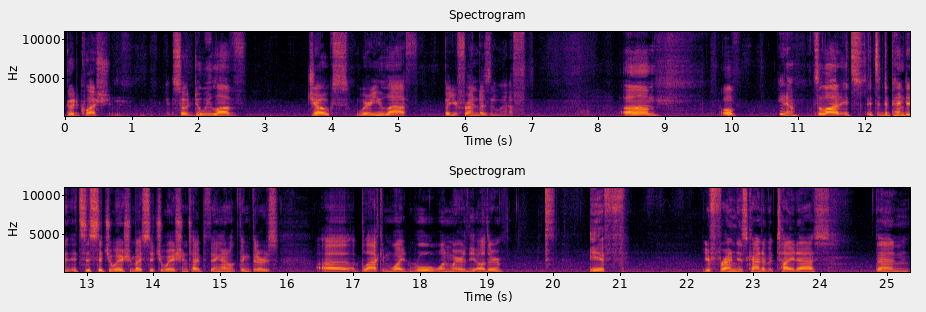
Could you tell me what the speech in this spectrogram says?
good question. So, do we love jokes where you laugh, but your friend doesn't laugh? Um, well, you know, it's a lot. It's it's a dependent. It's a situation by situation type thing. I don't think there's a black and white rule one way or the other. If your friend is kind of a tight ass, then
